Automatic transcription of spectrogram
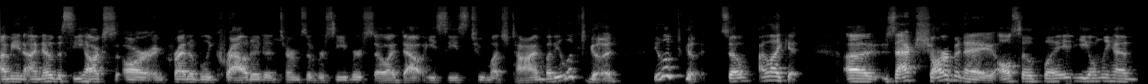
I mean, I know the Seahawks are incredibly crowded in terms of receivers, so I doubt he sees too much time, but he looked good. He looked good, so I like it. Uh, Zach Charbonnet also played. He only had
